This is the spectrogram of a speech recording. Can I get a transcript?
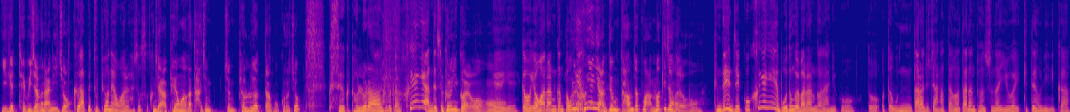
이게 데뷔작은 아니죠. 그 앞에 두 편의 영화를 하셨었죠. 근데 앞에 영화가 다좀좀 별로였다고 그러죠? 글쎄요, 그 별로라기보다 흥행이 안 됐을. 그러니까요. 어. 예, 예. 그러니까 뭐 영화라는 건 아, 또 원래 흥행, 흥행 이 안 되면 다음 작품 안 맡기잖아요. 근데 이제 꼭 흥행이 모든 걸 말하는 건 아니고 또 어떤 운 따라주지 않았다거나 다른 변수나 이유가 있기 때문이니까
